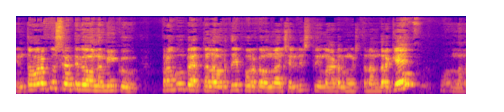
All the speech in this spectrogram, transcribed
ఇంతవరకు శ్రద్ధగా ఉన్న మీకు ప్రభు పేర్తన హృదయపూర్వక వందన చెల్లిస్తూ ఈ మాటలు ముగిస్తున్న అందరికీ ഒന്നര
